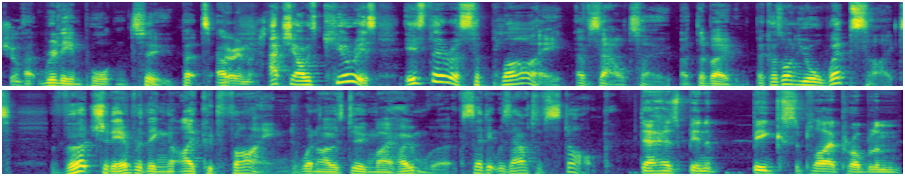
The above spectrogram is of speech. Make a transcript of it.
sure. Uh, really important too. But um, actually, I was curious: is there a supply of Zalto at the moment? Because on your website, virtually everything that I could find when I was doing my homework said it was out of stock. There has been a big supply problem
